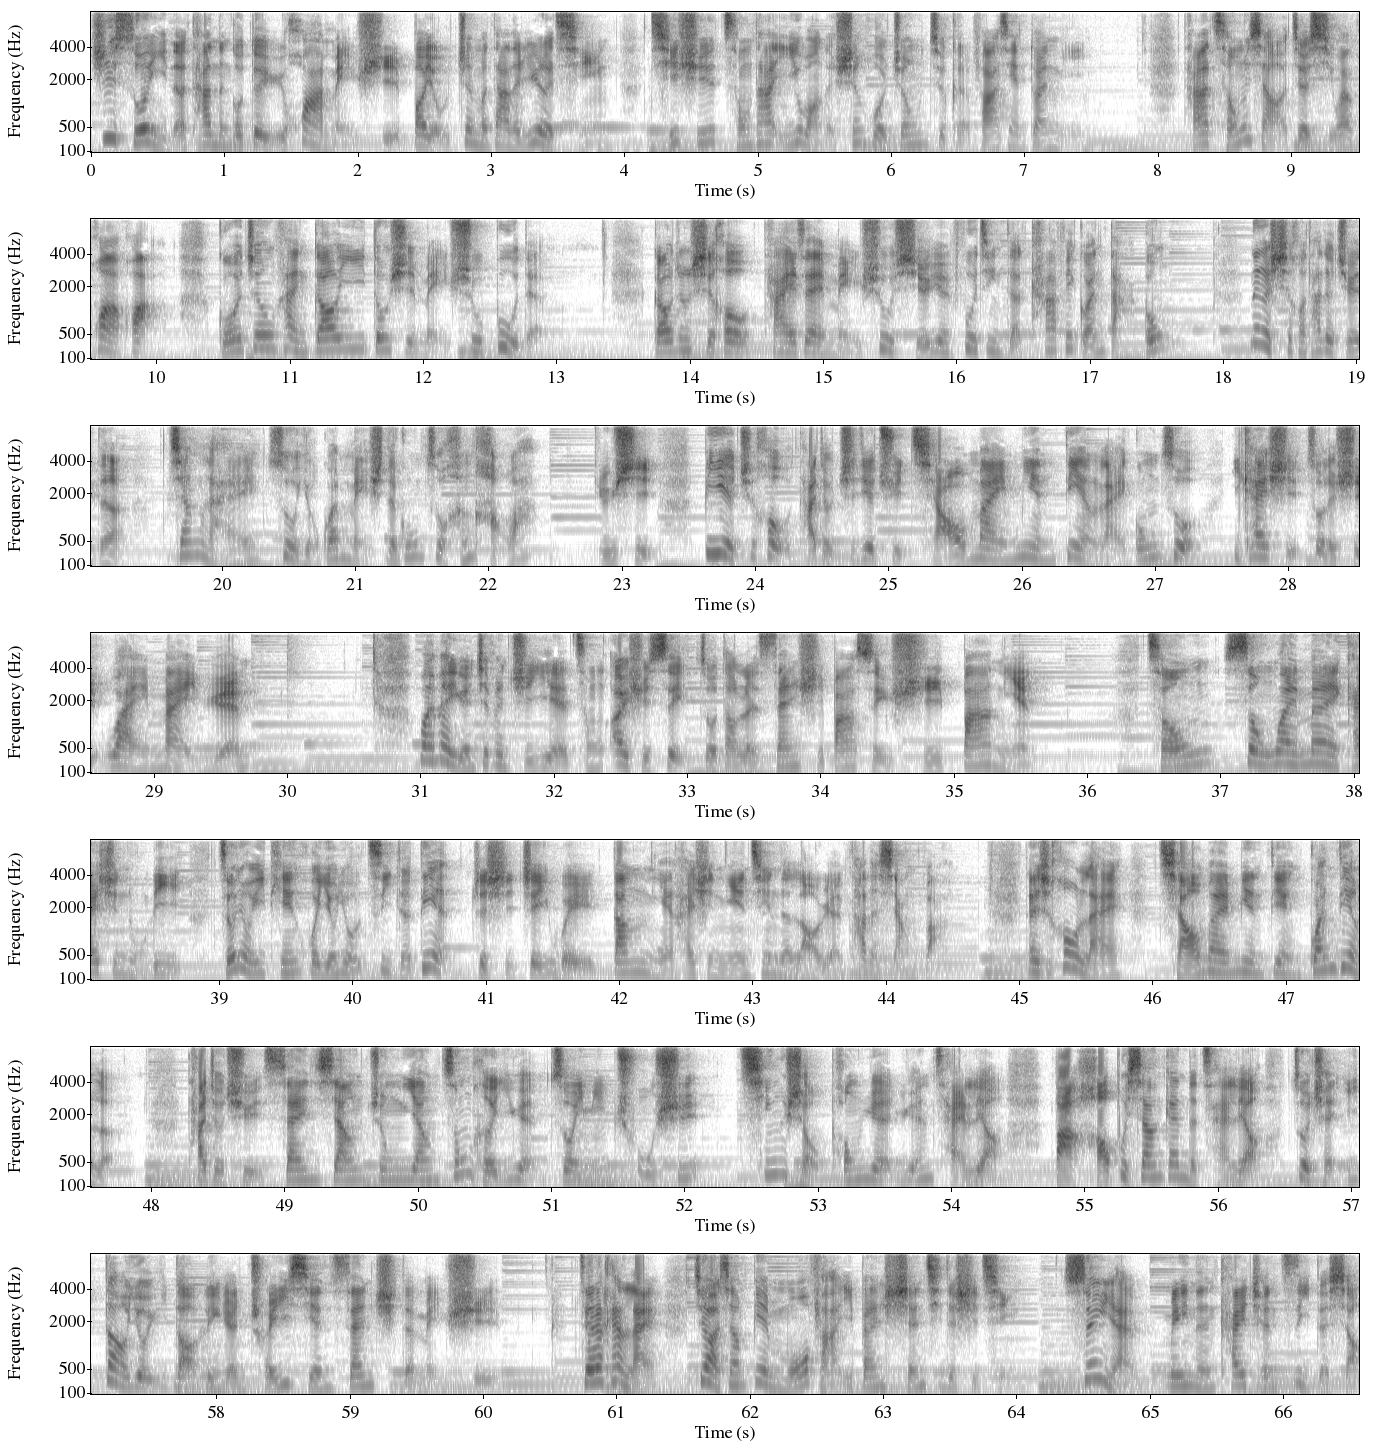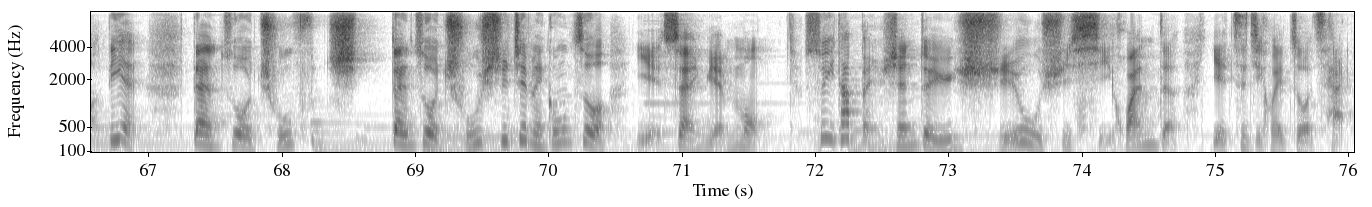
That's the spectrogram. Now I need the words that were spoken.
之所以呢，他能够对于画美食抱有这么大的热情，其实从他以往的生活中就可发现端倪。他从小就喜欢画画，国中和高一都是美术部的。高中时候，他还在美术学院附近的咖啡馆打工。那个时候，他就觉得将来做有关美食的工作很好啊。于是毕业之后，他就直接去荞麦面店来工作。一开始做的是外卖员。外卖员这份职业从二十岁做到了三十八岁，十八年。从送外卖开始努力，总有一天会拥有自己的店。这是这一位当年还是年轻人的老人他的想法。但是后来荞麦面店关店了，他就去三乡中央综合医院做一名厨师，亲手烹饪原材料，把毫不相干的材料做成一道又一道令人垂涎三尺的美食。在他看来，就好像变魔法一般神奇的事情。虽然没能开成自己的小店，但做厨师，但做厨师这份工作也算圆梦。所以他本身对于食物是喜欢的，也自己会做菜。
